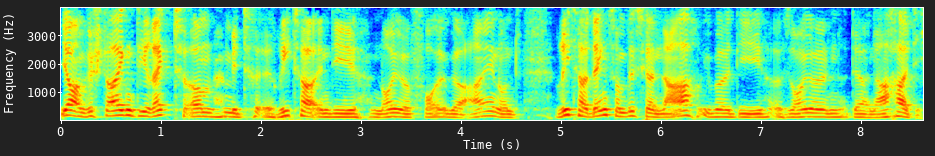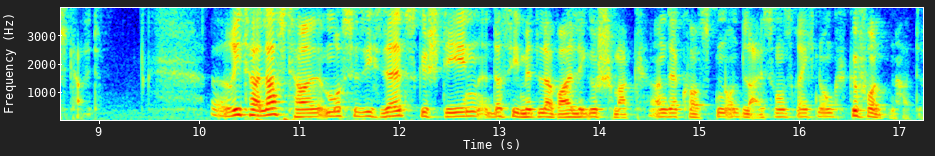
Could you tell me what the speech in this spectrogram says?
Ja, und wir steigen direkt ähm, mit Rita in die neue Folge ein. Und Rita denkt so ein bisschen nach über die Säulen der Nachhaltigkeit. Rita Lastal musste sich selbst gestehen, dass sie mittlerweile Geschmack an der Kosten- und Leistungsrechnung gefunden hatte.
